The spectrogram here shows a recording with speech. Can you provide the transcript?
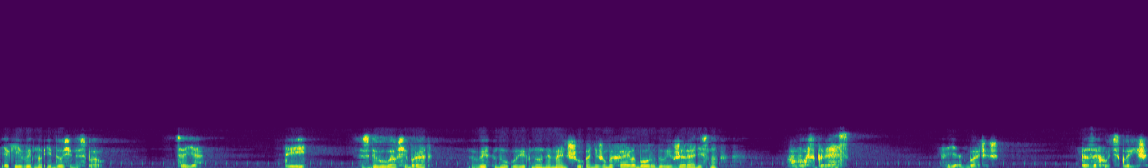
який, видно, і досі не спав. Це я. Ти? здивувався брат, вихнув у вікно не меншу, аніж у Михайла бороду, і вже радісно. Воскрес? Як бачиш, та заходь скоріше.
